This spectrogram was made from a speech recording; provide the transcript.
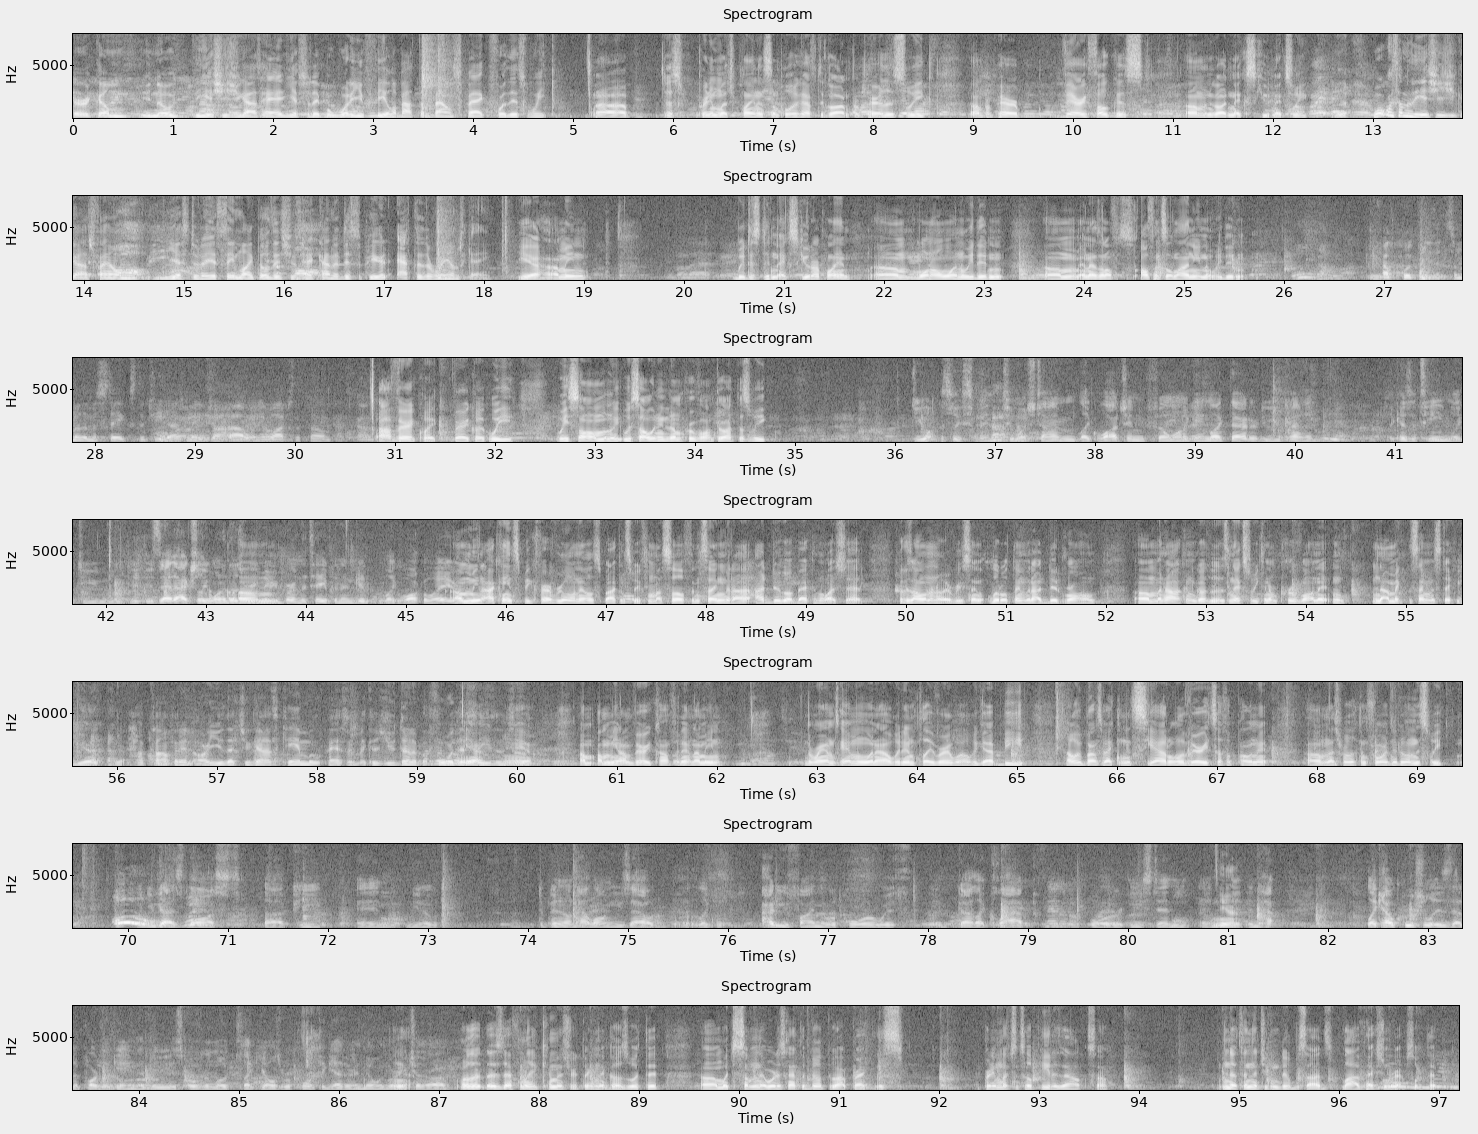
Erik, um, you know the issues you guys had yesterday, but what do you feel about the bounce back for this week? Uh, just pretty much plain and simple. We have to go out and prepare this week, um, prepare very focused, um, and go out and execute next week. Yeah. What were some of the issues you guys found yesterday? It seemed like those issues had kind of disappeared after the Rams game. Yeah, I mean, we just didn't execute our plan. One on one, we didn't, um, and as an off- offensive line unit, we didn't. How quickly did some of the mistakes that you guys made jump out when you watched the film? Uh, very quick, very quick. We we saw them and we, we saw we needed to improve on throughout this week. Do you honestly spend too much time like watching film on a game like that, or do you kind of like as a team like do you is that actually one of those where you maybe burn the tape and then get like walk away? Or? I mean, I can't speak for everyone else, but I can speak for myself in saying that I, I do go back and watch that because I want to know every single little thing that I did wrong um, and how I can go through this next week and improve on it and not make the same mistake again. How confident are you that you guys can move past it because you've done it before this yeah, season? Yeah, so. yeah. I'm, I mean, I'm very confident. I mean, the Rams game we went out, we didn't play very well. We got beat. Uh, we bounced back against Seattle, a very tough opponent. Um, that's what we're looking forward to doing this week. When you guys lost uh, Peat, and you know, depending on how long he's out, like how do you find the rapport with a guy like Clapp or Easton, and, Yeah. and how, like how crucial is that a part of the game that maybe is overlooked, like y'all's rapport together and knowing where Yeah. each other are? Well, there's definitely a chemistry thing that goes with it, um, which is something that we're just going to have to build throughout practice pretty much until Peat is out. So nothing that you can do besides live action reps with it.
